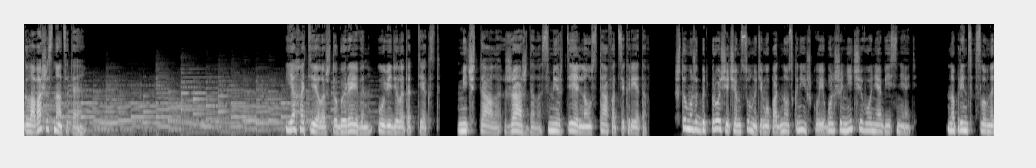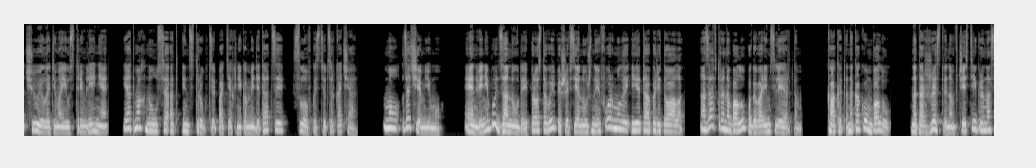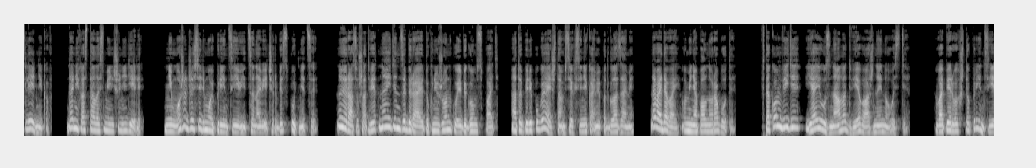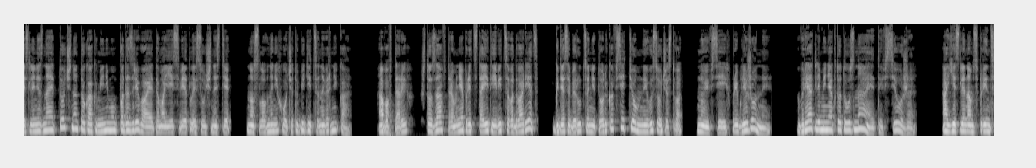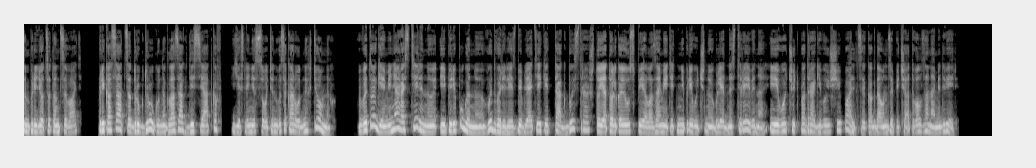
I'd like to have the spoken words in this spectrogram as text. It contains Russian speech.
Глава 16 Я хотела, чтобы Рейвен увидел этот текст. Мечтала, жаждала, смертельно устав от секретов. Что может быть проще, чем сунуть ему под нос книжку и больше ничего не объяснять? Но принц словно чуял эти мои устремления и отмахнулся от инструкций по техникам медитации с ловкостью циркача. Мол, зачем ему? Энви, не будь занудой, просто выпиши все нужные формулы и этапы ритуала, а завтра на балу поговорим с Лертом. Как это, на каком балу? На торжественном, в честь игры наследников. До них осталось меньше недели. Не может же седьмой принц явиться на вечер без спутницы. Ну и раз уж ответ найден, забирай эту книжонку и бегом спать, а то перепугаешь там всех синяками под глазами. Давай-давай, у меня полно работы. В таком виде я и узнала две важные новости. Во-первых, что принц, если не знает точно, то как минимум подозревает о моей светлой сущности, но словно не хочет убедиться наверняка. А во-вторых, что завтра мне предстоит явиться во дворец, где соберутся не только все темные высочества, но и все их приближенные. Вряд ли меня кто-то узнает, и все же. А если нам с принцем придется танцевать? Прикасаться друг к другу на глазах десятков, если не сотен высокородных темных? В итоге меня растерянную и перепуганную выдворили из библиотеки так быстро, что я только и успела заметить непривычную бледность Рейвина и его чуть подрагивающие пальцы, когда он запечатывал за нами дверь.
